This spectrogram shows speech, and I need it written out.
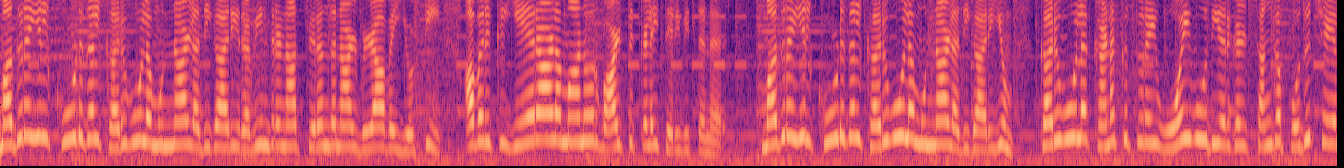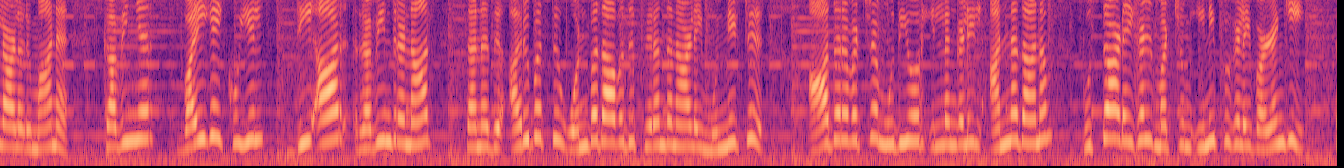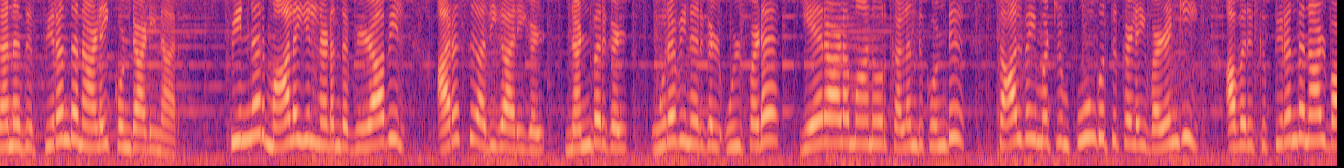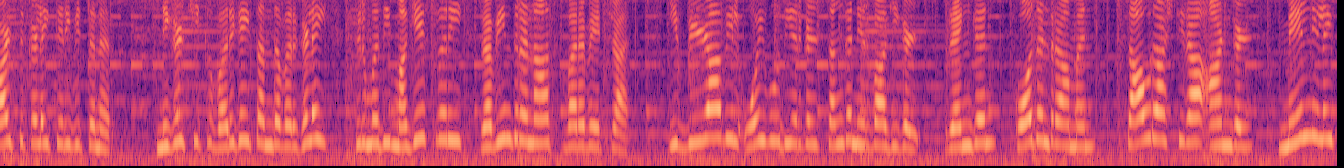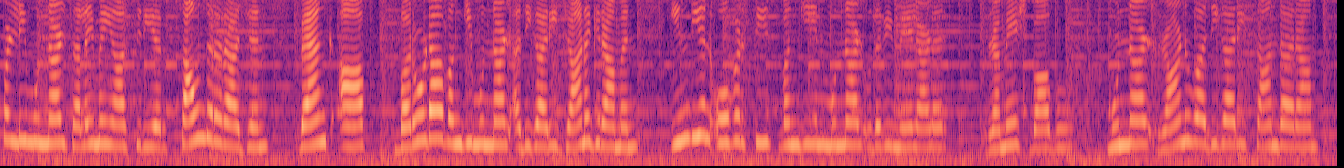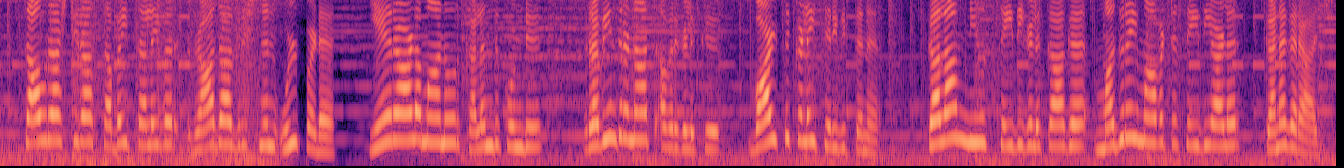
மதுரையில் கூடுதல் கருவூல முன்னாள் அதிகாரி ரவீந்திரநாத் பிறந்தநாள் விழாவையொட்டி அவருக்கு ஏராளமானோர் வாழ்த்துக்களை தெரிவித்தனர். மதுரையில் கூடுதல் கருவூல முன்னாள் அதிகாரியும் கருவூல கணக்குத்துறை ஓய்வூதியர்கள் சங்க பொதுச் செயலாளருமான கவிஞர் வைகை குயில் டி ஆர் ரவீந்திரநாத் தனது அறுபத்து ஒன்பதாவது பிறந்த நாளை முன்னிட்டு ஆதரவற்ற முதியோர் இல்லங்களில் அன்னதானம் புத்தாடைகள் மற்றும் இனிப்புகளை வழங்கி தனது பிறந்த நாளை கொண்டாடினார். பின்னர் மாலையில் நடந்த விழாவில் அரசு அதிகாரிகள் நண்பர்கள் உறவினர்கள் உள்பட ஏராளமானோர் கலந்து கொண்டு சால்வை மற்றும் பூங்கொத்துக்களை வழங்கி அவருக்கு பிறந்த நாள் வாழ்த்துக்களை தெரிவித்தனர். நிகழ்ச்சிக்கு வருகை தந்தவர்களை திருமதி மகேஸ்வரி ரவீந்திரநாத் வரவேற்றார். இவ்விழாவில் ஓய்வூதியர்கள் சங்க நிர்வாகிகள் ரெங்கன் கோதண்டராமன் சௌராஷ்டிரா ஆண்கள் மேல்நிலைப்பள்ளி முன்னாள் தலைமை ஆசிரியர் சவுந்தரராஜன் பேங்க் ஆஃப் பரோடா வங்கி முன்னாள் அதிகாரி ஜானகிராமன் இந்தியன் ஓவர்சீஸ் வங்கியின் முன்னாள் உதவி மேலாளர் ரமேஷ் பாபு முன்னாள் ராணுவ அதிகாரி சாந்தாராம் சௌராஷ்டிரா சபை தலைவர் ராதாகிருஷ்ணன் உள்பட ஏராளமானோர் கலந்து கொண்டு ரவீந்திரநாத் அவர்களுக்கு வாழ்த்துக்களை தெரிவித்தனர். கலாம் நியூஸ் செய்திகளுக்காக மதுரை மாவட்ட செய்தியாளர் கனகராஜ்.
